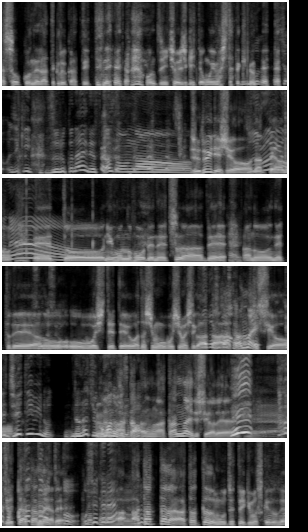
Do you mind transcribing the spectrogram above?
ー、そこ狙ってくるかって言ってね、本当に正直言って思いましたけどね。正直ずるくないですか？そんな。ずるいでしょ。だってあの、えーっと日本の方でねツアーで、はいあのネットであの応募してて私も応募しましたが当たんないですよ。え JTB の75万のですうん当たか？あの当たんないですよあれ。高橋さん絶対当たんないあれ教えてね。あ当たったら当たったらもう絶対行きますけどね。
